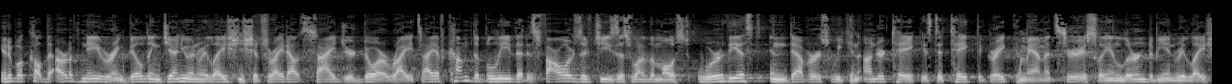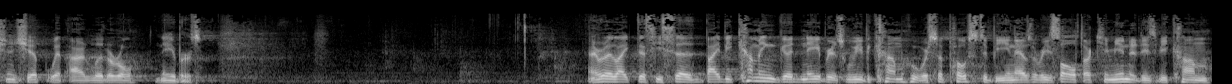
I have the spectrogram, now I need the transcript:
in a book called The Art of Neighboring, Building Genuine Relationships Right Outside Your Door, writes, I have come to believe that as followers of Jesus, one of the most worthiest endeavors we can undertake is to take the great commandment seriously and learn to be in relationship with our literal neighbors. I really like this. He said, by becoming good neighbors, we become who we're supposed to be, and as a result, our communities become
